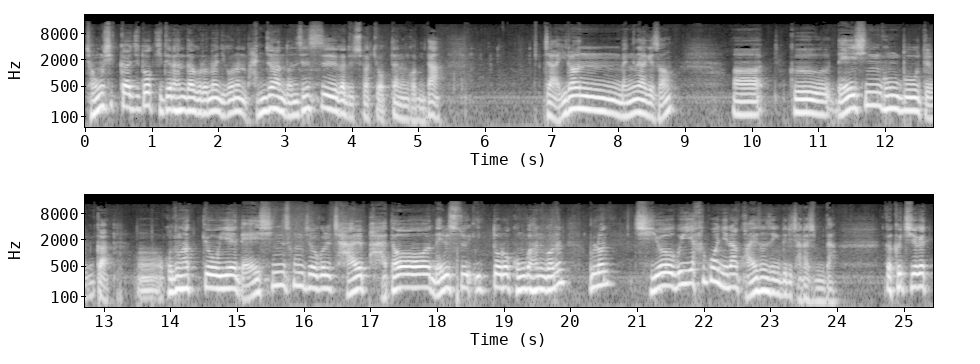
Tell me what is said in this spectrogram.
정시까지도 기대를 한다 그러면 이거는 완전한 넌센스가 될 수밖에 없다는 겁니다. 자, 이런 맥락에서 어, 그 내신 공부들, 그러니까 어, 고등학교의 내신 성적을 잘 받아낼 수 있도록 공부하는 거는 물론 지역의 학원이나 과외 선생님들이 잘하십니다. 그러니까 그 지역의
